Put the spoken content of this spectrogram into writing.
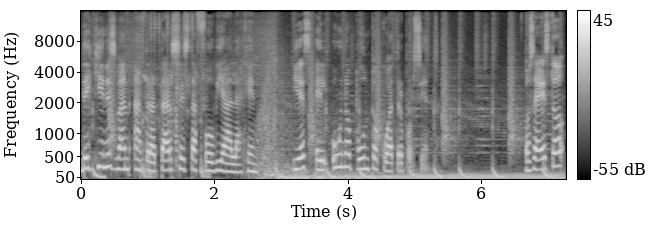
de quienes van a tratarse esta fobia a la gente. Y es el 1.4%. O sea, esto,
